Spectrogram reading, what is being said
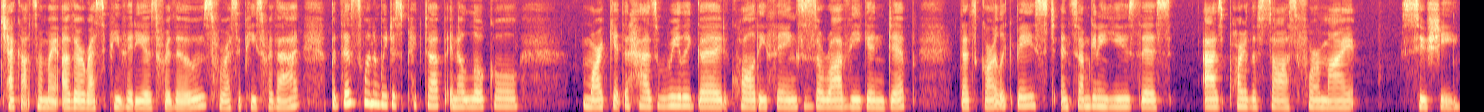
check out some of my other recipe videos for those, for recipes for that. But this one we just picked up in a local market that has really good quality things. This is a raw vegan dip that's garlic based. And so I'm going to use this as part of the sauce for my sushi.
